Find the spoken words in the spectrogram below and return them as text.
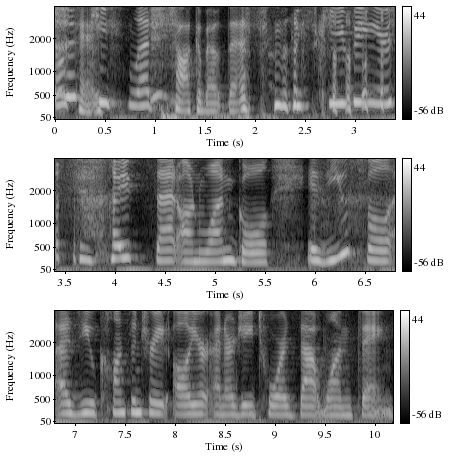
Okay. let's talk about this. Let's. Keeping your sights set on one goal is useful as you concentrate all your energy towards that one thing.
